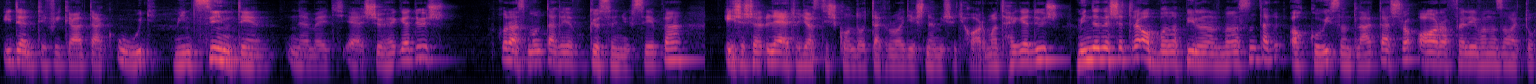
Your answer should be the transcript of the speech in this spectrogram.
identifikálták úgy, mint szintén nem egy elsőhegedős, akkor azt mondták, hogy akkor köszönjük szépen, és eset, lehet, hogy azt is gondolták róla, hogy és nem is egy harmadhegedűs. Minden esetre abban a pillanatban azt mondták, hogy akkor viszont látásra arra felé van az ajtó.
